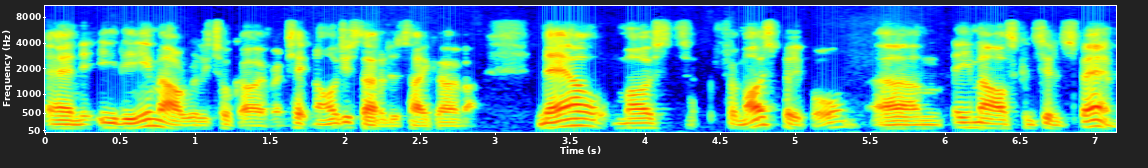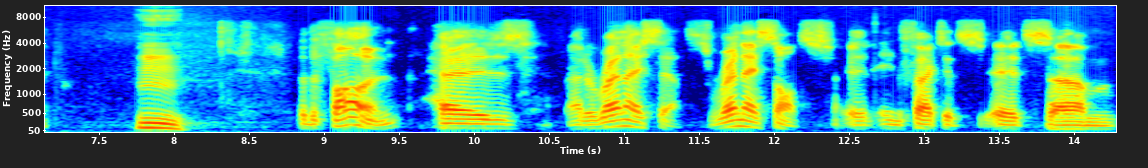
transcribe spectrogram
and the email really took over and technology started to take over. Now, most for most people, um, email is considered spam. Hmm. But the phone has had a renaissance. Renaissance. It, in fact, it's it's um,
